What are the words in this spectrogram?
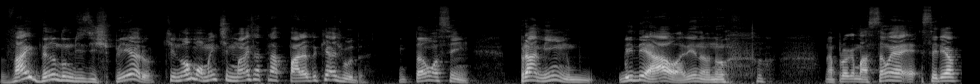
vai dando um desespero que normalmente mais atrapalha do que ajuda. Então, assim, para mim, o ideal ali no, no na programação é, é, seria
